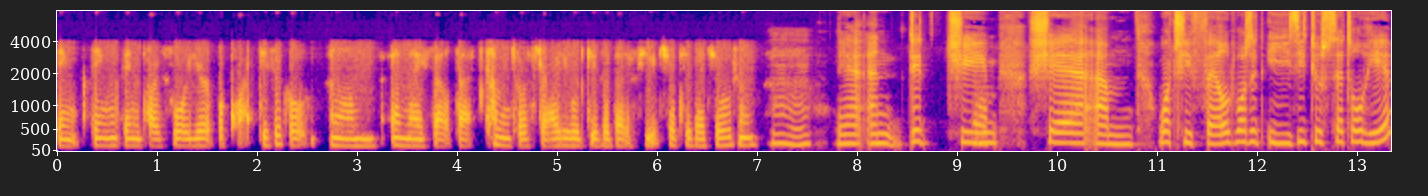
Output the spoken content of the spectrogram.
think things in post war Europe were quite difficult, um, and they felt that coming to Australia would give a better future to their children. hmm Yeah, and did she Yeah. share um, what she felt? Was it easy to settle here?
